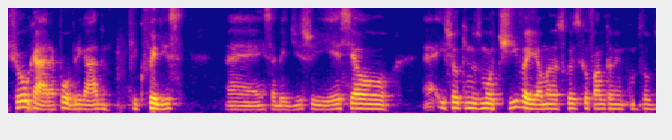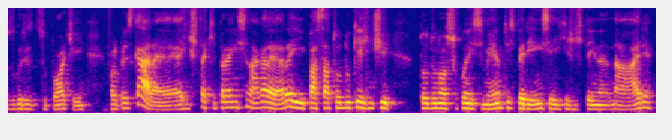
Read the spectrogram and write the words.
Show, cara. Pô, obrigado. Fico feliz é, em saber disso. E esse é o. É, isso é o que nos motiva e é uma das coisas que eu falo também, como sou dos guris de suporte aí. falo para eles, cara, é, a gente está aqui para ensinar a galera e passar tudo o que a gente, todo o nosso conhecimento, experiência aí que a gente tem na, na área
